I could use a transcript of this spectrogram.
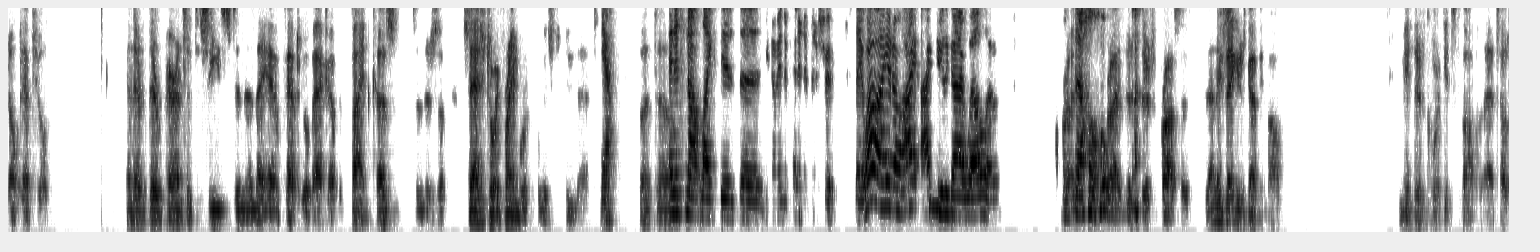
don't have children. And their, their parents are deceased and then they have, have to go back up and find cousins and there's a statutory framework for which to do that. Yeah. But, uh, And it's not like the, the, you know, independent administrator can just say, well, you know, I, I knew the guy well. Right, So. right, there's, there's a process, then the executive's gotta be involved. I mean, there's court gets involved with that, tells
